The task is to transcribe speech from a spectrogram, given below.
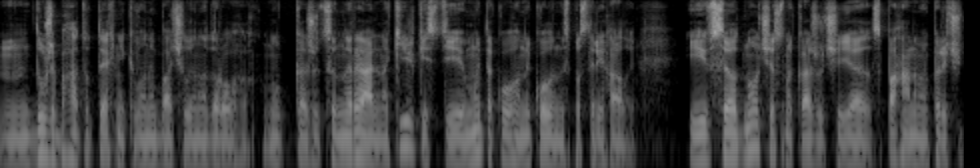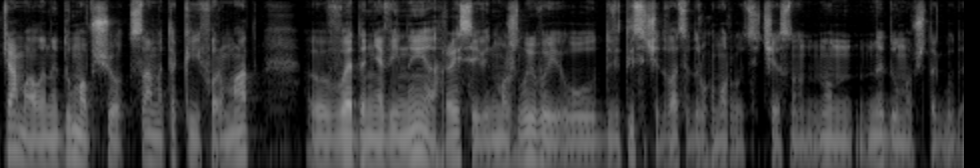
дуже багато техніки вони бачили на дорогах. Ну кажуть, це нереальна кількість, і ми такого ніколи не спостерігали. І все одно, чесно кажучи, я з поганими перечуттями, але не думав, що саме такий формат е, ведення війни, агресії, він можливий у 2022 році. Чесно, ну не думав, що так буде.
